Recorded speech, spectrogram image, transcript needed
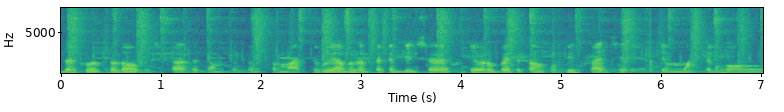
Деколи треба довго чекати там таку інформацію. Бо я б, наприклад, більше хотів робити там в обід ввечері, потім типу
